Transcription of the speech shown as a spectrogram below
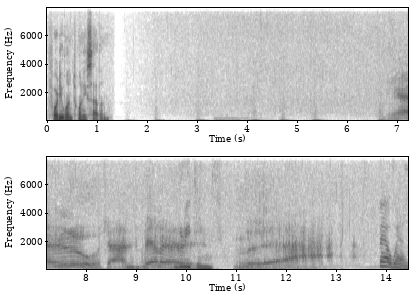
4127. Greetings. Farewell.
